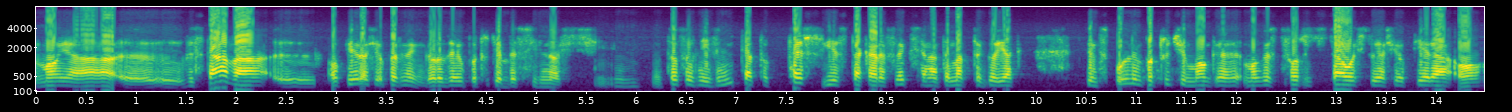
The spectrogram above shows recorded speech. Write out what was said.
Moja y, wystawa y, opiera się o pewnego rodzaju poczucie bezsilności. To, co z niej wynika, to też jest taka refleksja na temat tego, jak w tym wspólnym poczuciu mogę, mogę stworzyć całość, która się opiera o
